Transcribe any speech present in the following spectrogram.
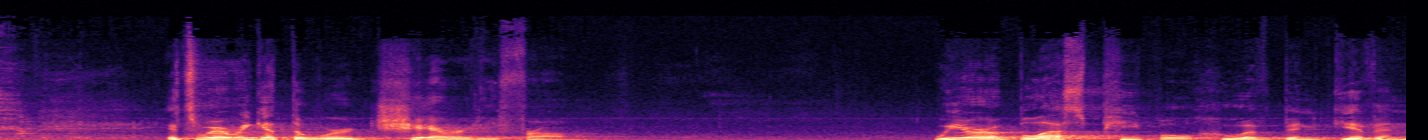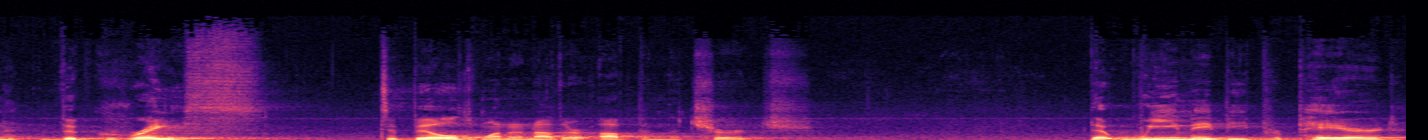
it's where we get the word charity from. We are a blessed people who have been given the grace to build one another up in the church, that we may be prepared,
